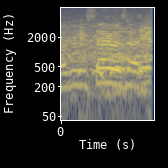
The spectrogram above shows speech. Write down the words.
I was going to say was that.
